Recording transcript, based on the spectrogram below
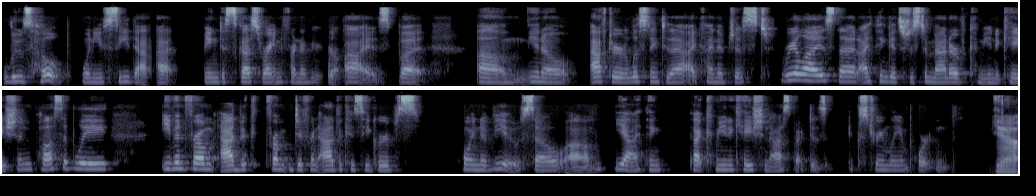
lose hope when you see that being discussed right in front of your eyes. But um, you know, after listening to that, I kind of just realized that I think it's just a matter of communication, possibly even from advoc- from different advocacy groups' point of view. So um, yeah, I think that communication aspect is extremely important. Yeah,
